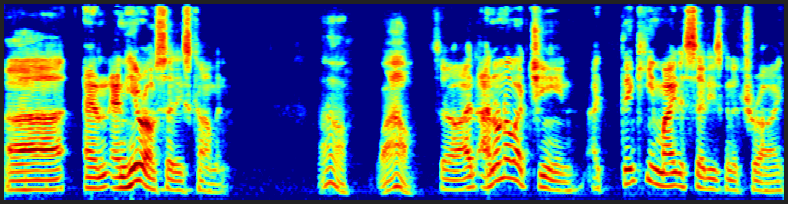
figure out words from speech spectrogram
Uh, and and Hero said he's coming. Oh, wow. So I, I don't know about Gene. I think he might have said he's going to try.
